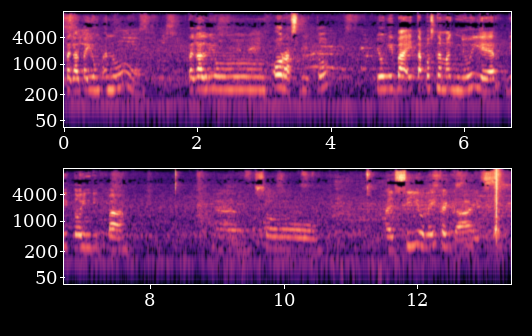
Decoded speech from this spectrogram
Tagal pa yung ano. Tagal yung oras dito. Yung iba ay tapos na mag New Year. Dito hindi pa. Yan. So, I'll see you later guys.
